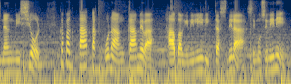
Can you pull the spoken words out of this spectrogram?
ng misyon kapag tatakbo na ang kamera habang inililigtas nila si Mussolini.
